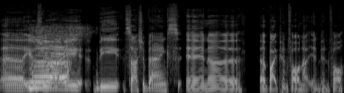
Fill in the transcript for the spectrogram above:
uh, Io Shirai beat Sasha Banks in uh, uh, by pinfall, not in pinfall.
